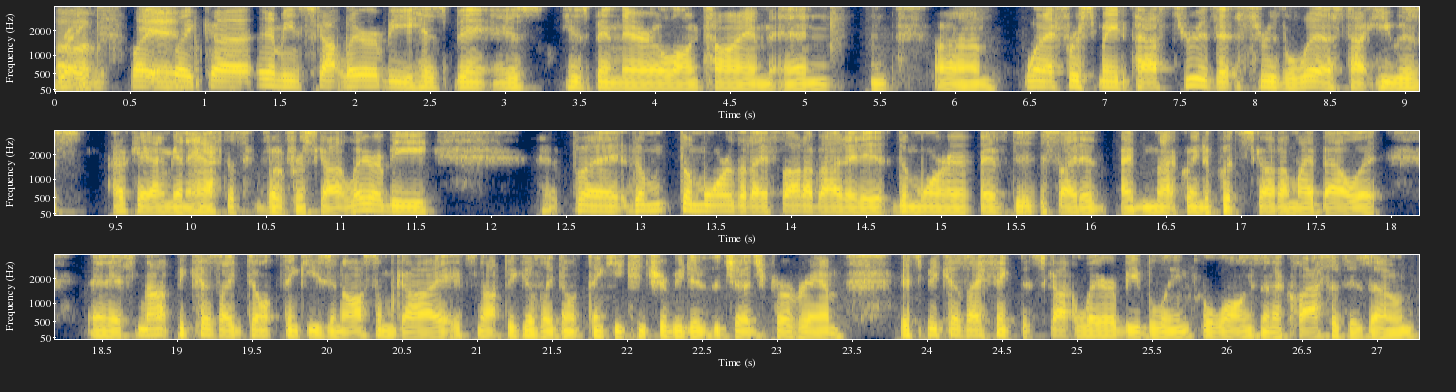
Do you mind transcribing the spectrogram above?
Right, um, like and, like uh, I mean, Scott Larrabee has been is has been there a long time, and um, when I first made a pass through the through the list, he was okay. I'm going to have to vote for Scott Larrabee but the the more that I thought about it, it, the more I've decided I'm not going to put Scott on my ballot. And it's not because I don't think he's an awesome guy. It's not because I don't think he contributed to the judge program. It's because I think that Scott Larrabee belongs in a class of his own.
